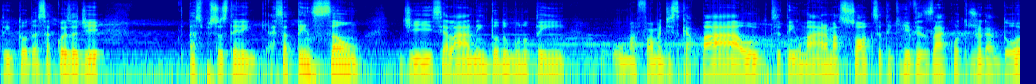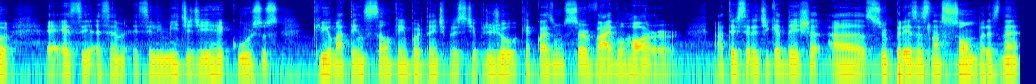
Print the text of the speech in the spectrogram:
tem toda essa coisa de as pessoas terem essa tensão de, sei lá, nem todo mundo tem uma forma de escapar, ou você tem uma arma só que você tem que revezar com outro jogador. É, esse, esse, esse limite de recursos cria uma tensão que é importante para esse tipo de jogo, que é quase um survival horror. A terceira dica é deixa as surpresas nas sombras, né?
